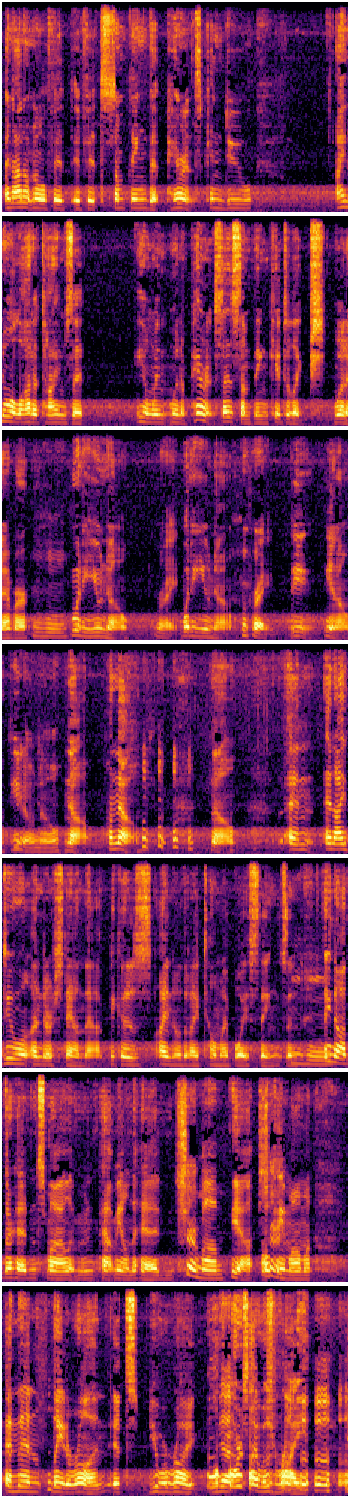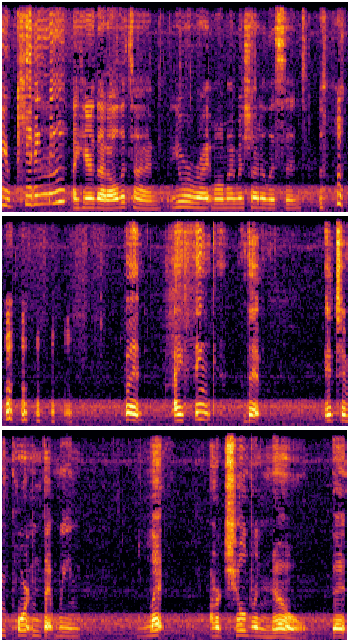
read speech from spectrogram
and I don't know if it if it's something that parents can do. I know a lot of times that you know when when a parent says something, kids are like, Psh, whatever. Mm-hmm. What do you know? Right. What do you know? Right. You, you know, You don't know. No, no, no. And and I do understand that because I know that I tell my boys things and mm-hmm. they nod their head and smile at me and pat me on the head. Sure, Mom. Yeah, Sure. okay, Mama. And then later on, it's you were right. Well, of course I was right. Are you kidding me? I hear that all the time. You were right, Mom. I wish I'd have listened. But I think that it's important that we let our children know that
